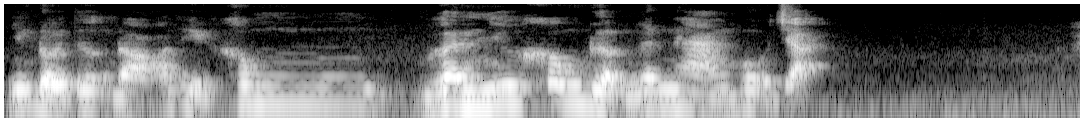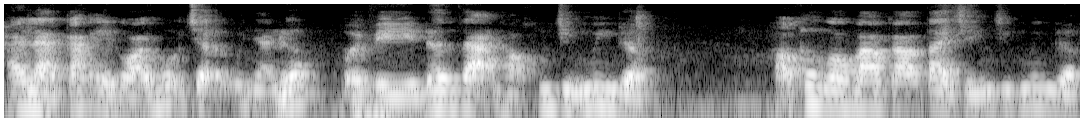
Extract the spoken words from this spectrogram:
những đối tượng đó thì không gần như không được ngân hàng hỗ trợ hay là các cái gói hỗ trợ của nhà nước bởi vì đơn giản họ không chứng minh được họ không có báo cáo tài chính chứng minh được.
